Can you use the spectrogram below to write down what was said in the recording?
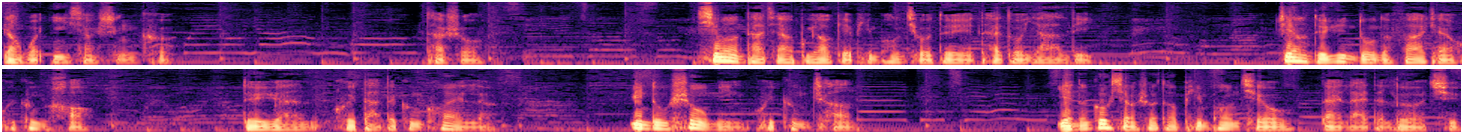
让我印象深刻。他说：“希望大家不要给乒乓球队太多压力，这样对运动的发展会更好，队员会打得更快乐，运动寿命会更长，也能够享受到乒乓球带来的乐趣。”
